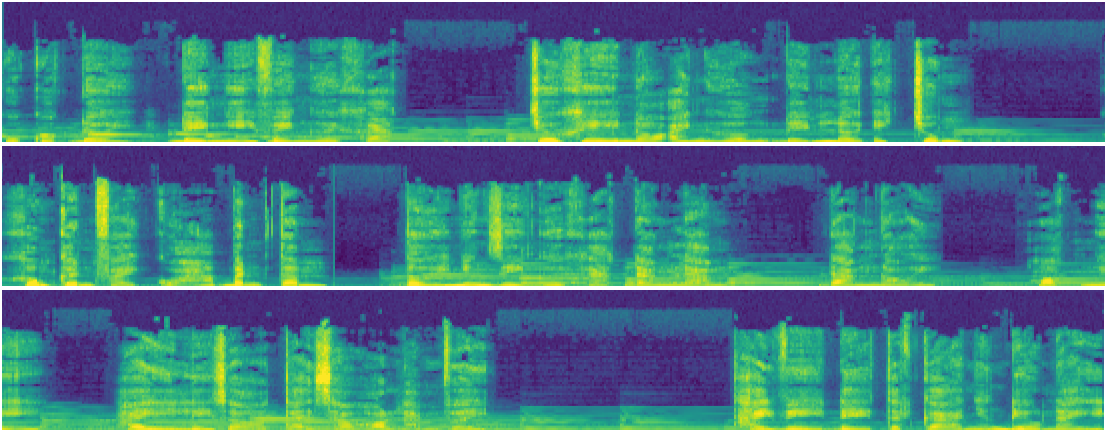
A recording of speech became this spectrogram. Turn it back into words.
của cuộc đời để nghĩ về người khác, trừ khi nó ảnh hưởng đến lợi ích chung. Không cần phải quá bận tâm tới những gì người khác đang làm, đang nói, hoặc nghĩ hay lý do tại sao họ làm vậy. Thay vì để tất cả những điều này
